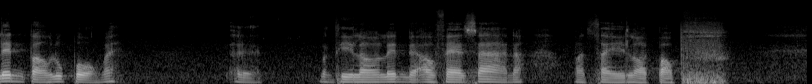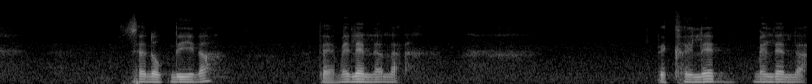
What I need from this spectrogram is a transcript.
เล่นเป่าลูกโป่งไหมเออบางทีเราเล่นแบบเอาแฟซ่านะมาใส่หลอดเป่าสนุกดีเนาะแต่ไม่เล่นแล้วละแต่เคยเล่นไม่เล่นละ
